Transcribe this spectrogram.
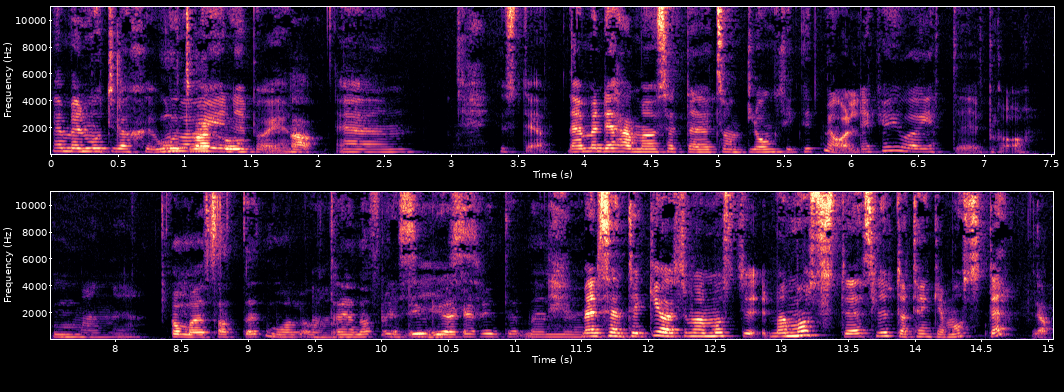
Ja men motivation, var vi Motivation, inne på ju. ja. Ehm, just det. Nej men det här med att sätta ett sånt långsiktigt mål, det kan ju vara jättebra. Mm. Om Man, eh, Om man satte ett mål och Ja, tränade för det. precis. Det gjorde jag kanske inte men... eh, men sen tänker jag att man måste, man måste sluta tänka måste. Ja.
